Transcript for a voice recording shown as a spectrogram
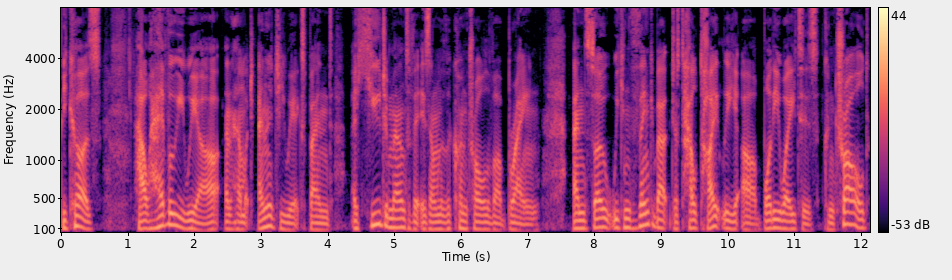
Because how heavy we are and how much energy we expend, a huge amount of it is under the control of our brain. And so we can think about just how tightly our body weight is controlled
